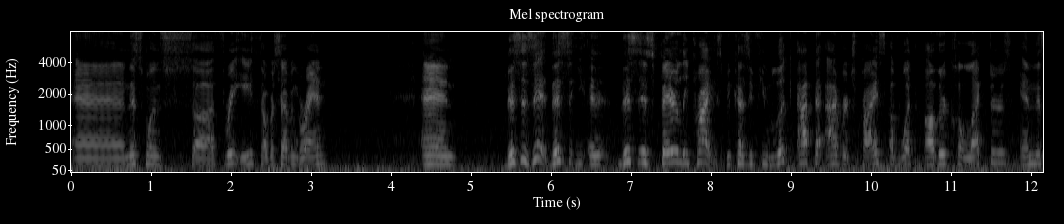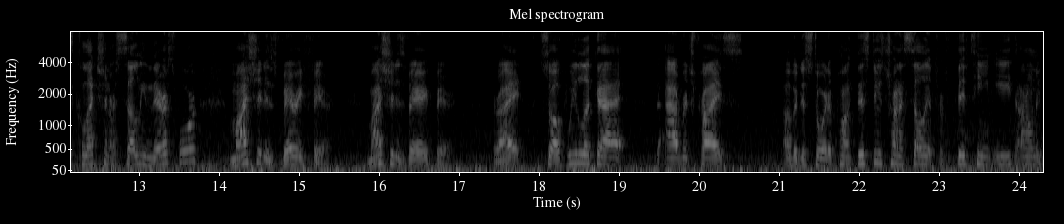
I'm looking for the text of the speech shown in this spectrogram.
And this one's uh, three ETH, over seven grand. And this is it. This uh, this is fairly priced because if you look at the average price of what other collectors in this collection are selling theirs for, my shit is very fair. My shit is very fair right? So if we look at the average price of a distorted punk, this dude's trying to sell it for 15 ETH. I don't.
